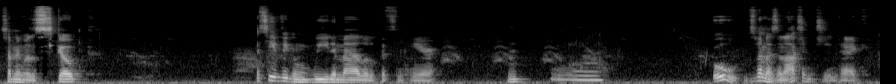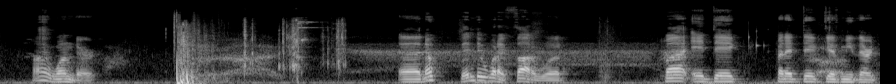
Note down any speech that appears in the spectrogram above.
Something with a scope. Let's see if we can weed him out a little bit from here. Hmm. Ooh, this one has an oxygen tank. I wonder. Uh, nope, didn't do what I thought it would. But it did, but it did give me their,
